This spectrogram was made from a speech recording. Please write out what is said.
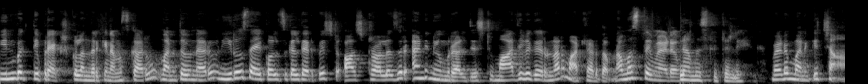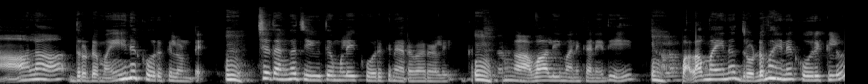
విన్భక్తి ప్రేక్షకులందరికీ నమస్కారం. మనతో ఉన్నారు neuro psychological therapist astrologer and numerologist Madhavi garu ఉన్నారు. మాట్లాడదాం. నమస్తే మేడం. నమస్తే తల్లి. మేడం మనకి చాలా దృఢమైన కోరికలు ఉంటాయి ఖచ్చితంగా జీవితంలో ఈ కోరిక నెరవేరాలి. ఖచ్చితంగా అవ్వాలి మనకి అనేది బలమైన దృఢమైన కోరికలు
